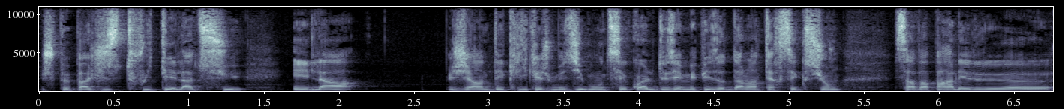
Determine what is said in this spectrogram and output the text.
Je peux pas juste tweeter là-dessus. Et là, j'ai un déclic et je me dis bon tu sais quoi le deuxième épisode dans l'intersection, ça va parler de euh,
